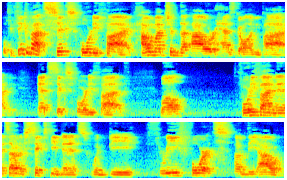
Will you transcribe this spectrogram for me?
Well, if you think about 645, how much of the hour has gone by at 645? Well, 45 minutes out of 60 minutes would be three-fourths of the hour.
